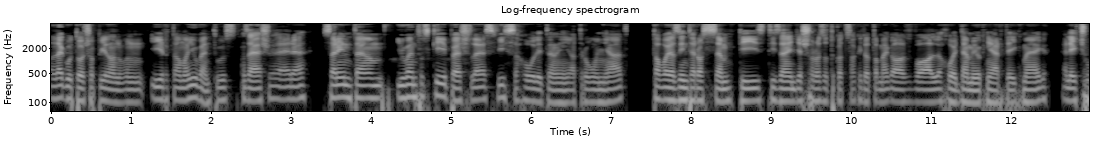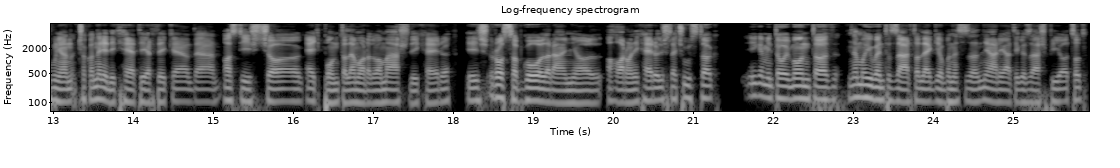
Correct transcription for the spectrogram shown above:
A legutolsó pillanatban írtam a Juventus az első helyre. Szerintem Juventus képes lesz visszahódítani a trónját. Tavaly az Inter azt hiszem 10-11-es sorozatokat szakította meg azzal, hogy nem ők nyerték meg. Elég csúnyán csak a negyedik helyet érték el, de azt is csak egy ponttal lemaradva a második helyről, és rosszabb gólarányjal a harmadik helyről is lecsúsztak. Igen, mint ahogy mondtad, nem a Juventus zárta legjobban ezt a nyári átigazás piacot,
